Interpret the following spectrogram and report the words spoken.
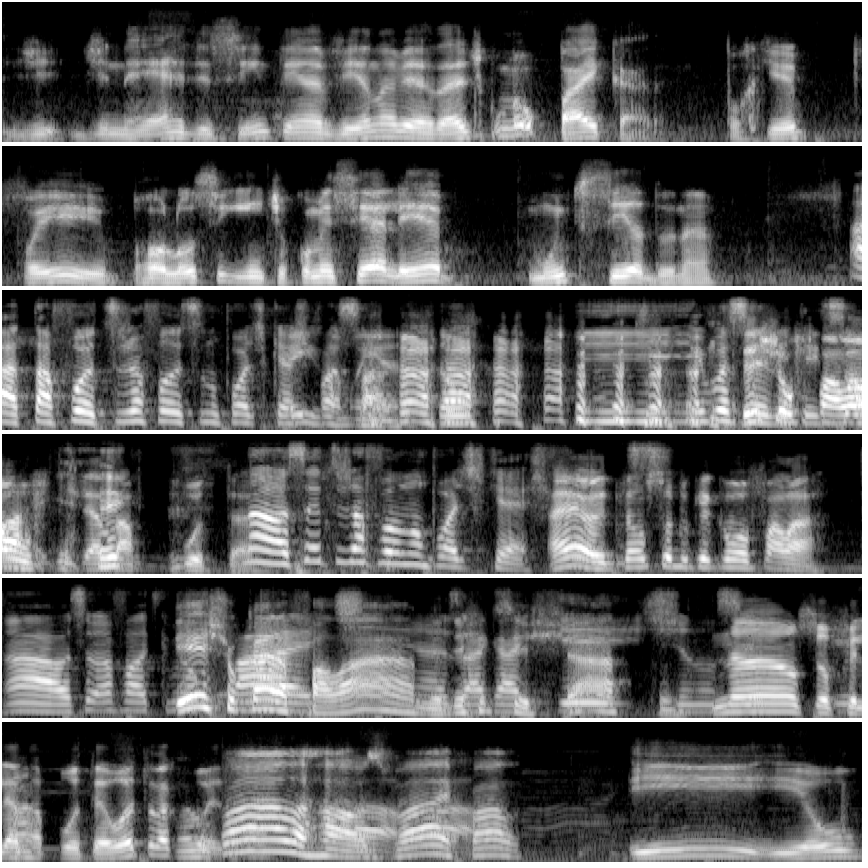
de, de nerd, assim, tem a ver, na verdade, com meu pai, cara. Porque foi. rolou o seguinte, eu comecei a ler muito cedo, né? Ah, tá, foi. Tu já falou isso no podcast passado. manhã. Então, e, e você, Deixa eu falar, filho da puta. Não, aí tu já falou num podcast. É, então sobre o que, que eu vou falar? Ah, você vai falar que Deixa o cara falar, meu, deixa de ser chato. não Não, seu filho da puta, é outra coisa. Fala, House, vai, fala. E, e eu,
